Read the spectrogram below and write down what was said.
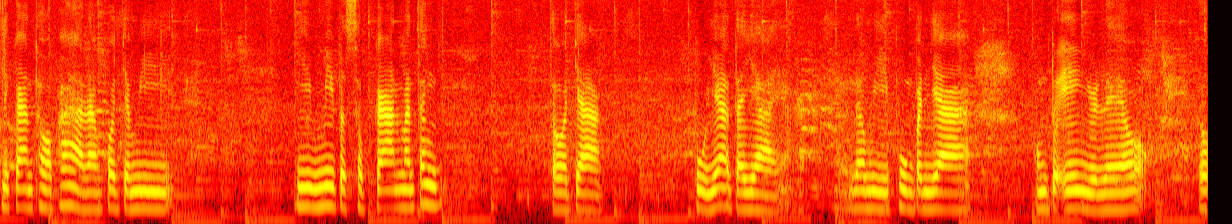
ในการทอผ้าเราก็จะมีมีมีประสบการณ์มันตั้ง ต่อจากปู่ย่าตายายอะค่ะเรามีภูมิปัญญาของตัวเองอยู่แล้ว ก็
